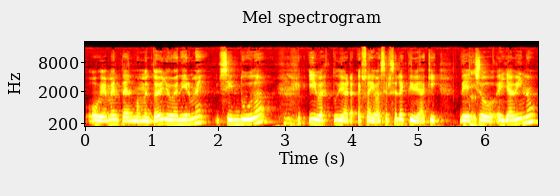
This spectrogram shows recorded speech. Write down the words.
obviamente en el momento de yo venirme, sin duda, iba a estudiar, o sea, iba a hacer selectividad aquí. De hecho, ella vino,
